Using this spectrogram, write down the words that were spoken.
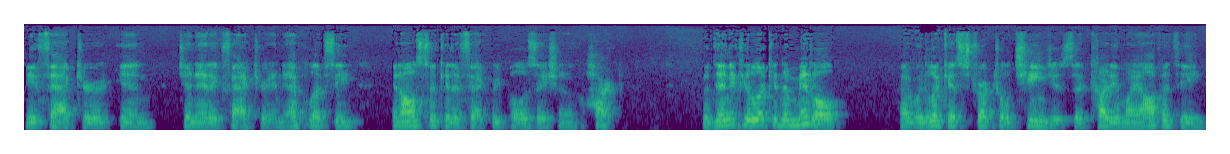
be a factor in genetic factor in epilepsy, and also can affect repolarization of the heart. But then if you look in the middle, uh, we look at structural changes, the cardiomyopathy,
